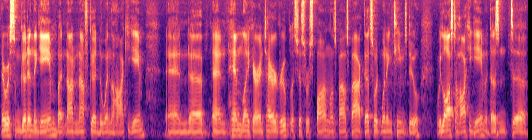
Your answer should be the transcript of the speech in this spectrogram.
there was some good in the game, but not enough good to win the hockey game. And uh, and him, like our entire group, let's just respond. Let's bounce back. That's what winning teams do. We lost a hockey game. It doesn't, uh,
